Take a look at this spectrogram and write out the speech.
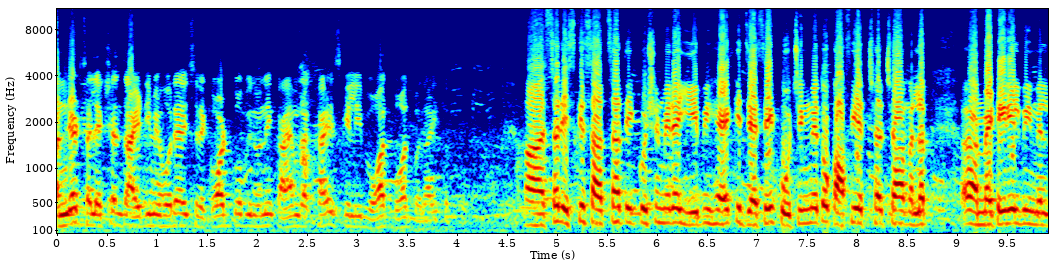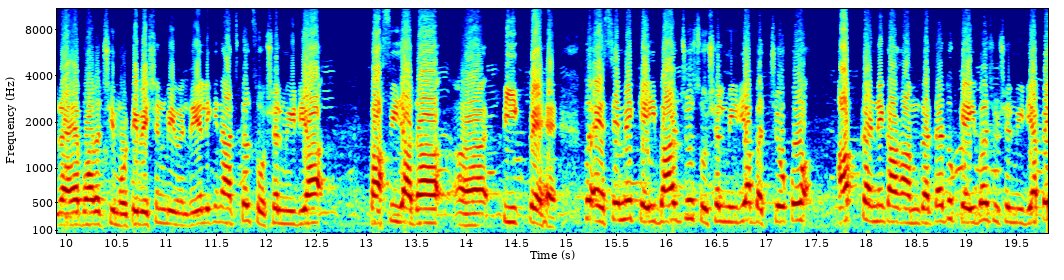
100 सिलेक्शन आईटी में हो रहे हैं। इस रिकॉर्ड को भी उन्होंने कायम रखा है। इसके लिए बहुत बहुत बधाई सबको। आ, सर इसके साथ साथ एक क्वेश्चन मेरा ये भी है कि जैसे कोचिंग में तो काफ़ी अच्छा अच्छा मतलब मटेरियल भी मिल रहा है बहुत अच्छी मोटिवेशन भी मिल रही है लेकिन आजकल सोशल मीडिया काफ़ी ज़्यादा पीक पे है। तो ऐसे में कई बार जो सोशल मीडिया बच्चों को अप करने का काम करता है तो कई बार सोशल मीडिया पे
